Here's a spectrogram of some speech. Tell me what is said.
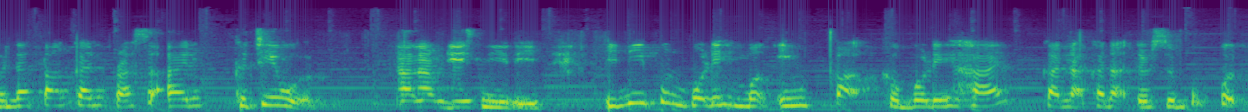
mendatangkan perasaan kecewa dalam diri sendiri. Ini pun boleh mengimpak kebolehan kanak-kanak tersebut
